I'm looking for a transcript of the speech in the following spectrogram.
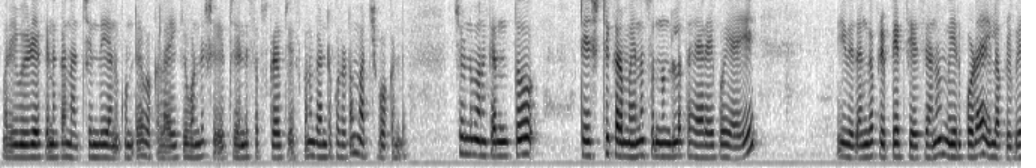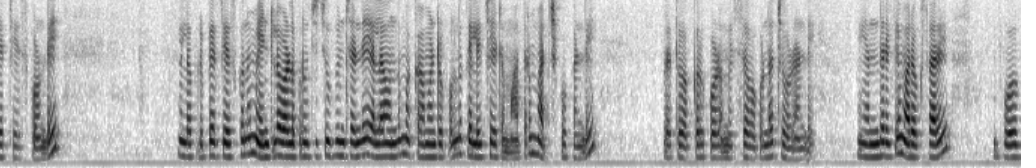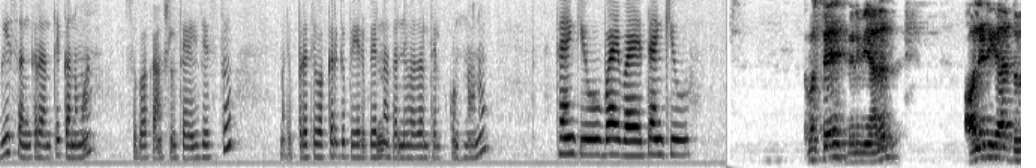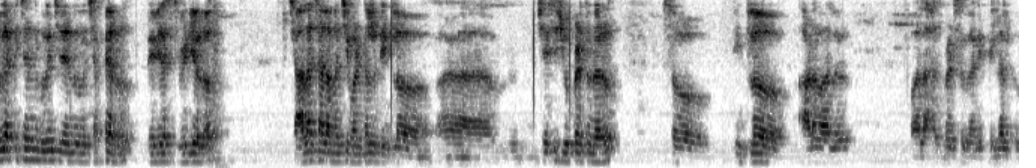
మరి ఈ వీడియో కనుక నచ్చింది అనుకుంటే ఒక లైక్ ఇవ్వండి షేర్ చేయండి సబ్స్క్రైబ్ చేసుకొని గంట కొట్టడం మర్చిపోకండి. చూడండి మనకు ఎంతో టేస్టీకరమైన సున్నుండలు తయారైపోయాయి. ఈ విధంగా ప్రిపేర్ చేశాను. మీరు కూడా ఇలా ప్రిపేర్ చేసుకోండి. ఇలా ప్రిపేర్ చేసుకొని మీ ఇంట్లో వాళ్ళకి రుచి చూపించండి. ఎలా ఉందో మా కామెంట్ రూపంలో తెలియచేయటం మాత్రం మర్చిపోకండి. ప్రతి ఒక్కరు కూడా మిస్ అవ్వకుండా చూడండి. మీ అందరికీ మరొకసారి భోగి సంక్రాంతి కనుమ శుభాకాంక్షలు తెలియజేస్తూ మరి ప్రతి ఒక్కరికి పేరు పేరున ధన్యవాదాలు తెలుపుకుంటున్నాను. Thank you bye bye thank you నమస్తే నేను మీ ఆనంద్. ఆల్రెడీగా దుర్గా కిచెన్ గురించి నేను చెప్పాను ప్రీవియస్ వీడియోలో. చాలా చాలా మంచి వంటలు దీంట్లో చేసి చూపెడుతున్నారు. సో ఇంట్లో ఆడవాళ్ళు వాళ్ళ హస్బెండ్స్ కానీ పిల్లలకు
